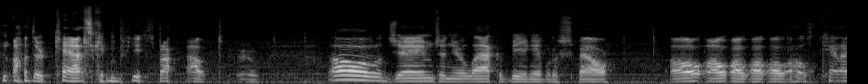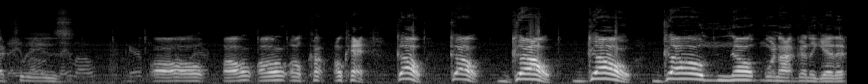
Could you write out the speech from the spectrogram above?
Other cats can be spelled out too. Oh, James, and your lack of being able to spell. Oh, oh, oh, oh, oh, oh, can I please? Oh, oh, oh, oh, okay. Go, go, go, go, go. Nope, we're not going to get it.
